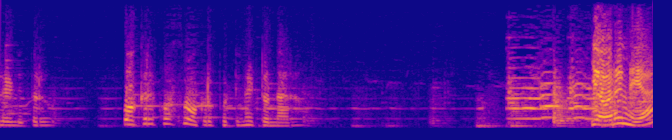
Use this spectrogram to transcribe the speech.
చెల్లెళ్ళిద్దరు ఒకరి కోసం ఒకరు పుట్టినట్టున్నారు. ఎవరన్నయ్యా.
